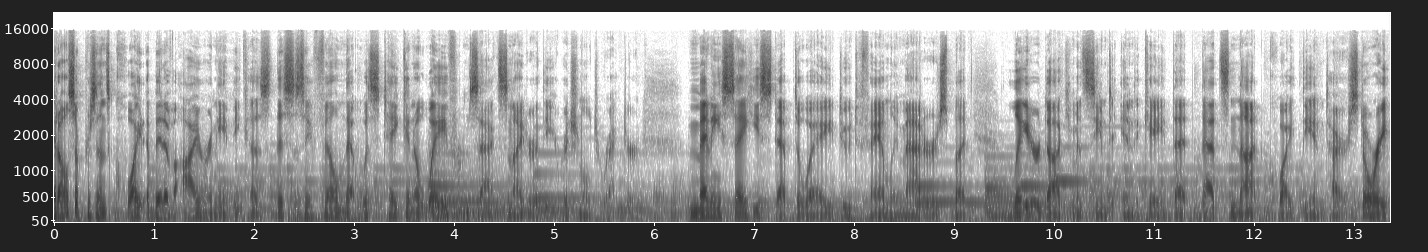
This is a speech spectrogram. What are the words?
It also presents quite a bit of irony because this is a film that was taken away from Zack Snyder, the original director. Many say he stepped away due to family matters, but later documents seem to indicate that that's not quite the entire story,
